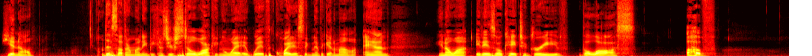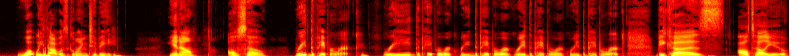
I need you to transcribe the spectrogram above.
you know, this other money because you're still walking away with quite a significant amount? And you know what? It is okay to grieve the loss of what we thought was going to be, you know? Also, read the paperwork read the paperwork, read the paperwork, read the paperwork, read the paperwork. Because I'll tell you,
